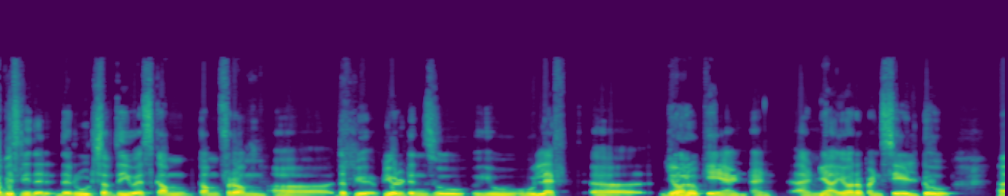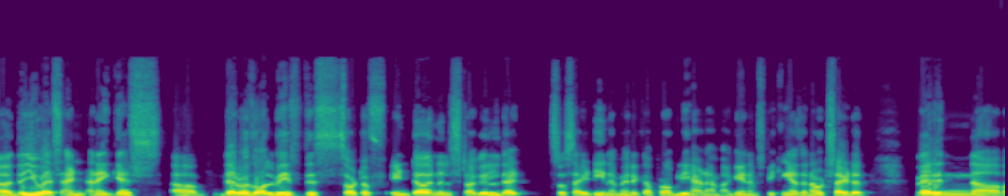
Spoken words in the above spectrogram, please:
obviously the the roots of the US come come from uh, the Pu- Puritans who who, who left uh, Europe. the UK and and, and Hmm. yeah Europe and sailed to uh, the US and and I guess uh, there was always this sort of internal struggle that society in America probably had. I'm, again, I'm speaking as an outsider, wherein uh,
